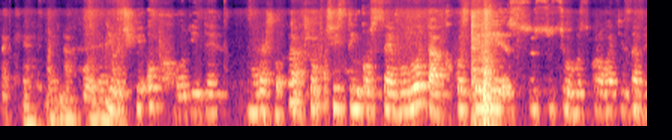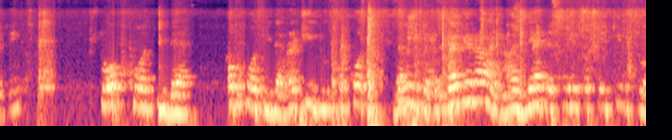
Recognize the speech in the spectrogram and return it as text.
таке? Не знаходимо. Дівчатки, обход іде. Хорошо. Так, щоб чистенько все було, так, костелі з, з цього з кроваті заберіть. Що обход іде. Обход іде, врачі йдуть, обход. Заберіть, Забирай. а зняйте свої кошельки, все.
